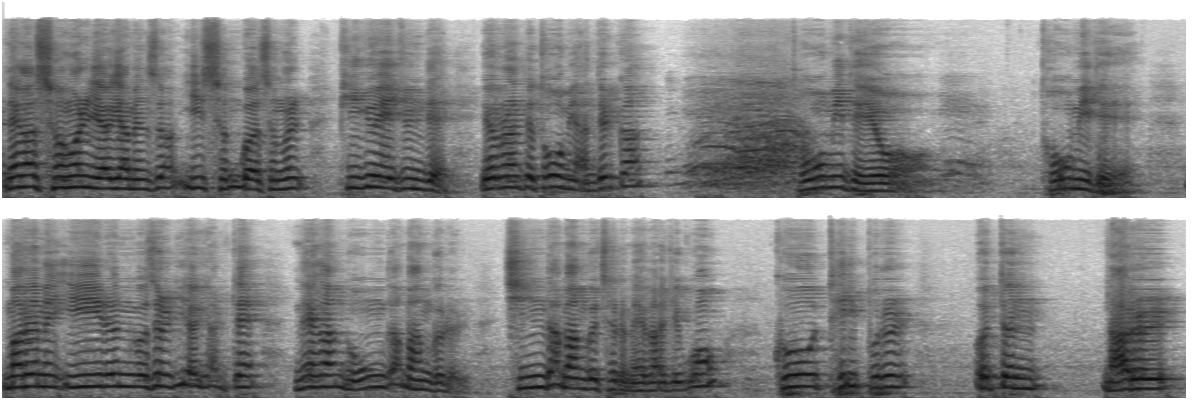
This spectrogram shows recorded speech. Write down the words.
내가 성을 이야기하면서 이 성과 성을 비교해 주는데 여러분한테 도움이 안 될까? 도움이 돼요. 도움이 돼. 말하면 이런 것을 이야기할 때 내가 농담한 거를 진담한 것처럼 해가지고 그 테이프를 어떤 나를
